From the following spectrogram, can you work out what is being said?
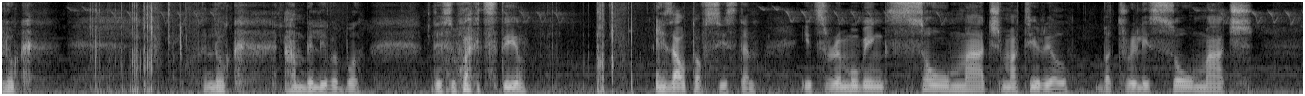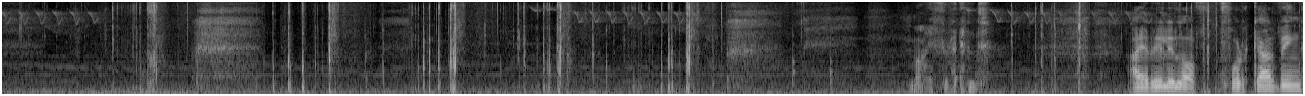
look. Look unbelievable. This white steel is out of system. It's removing so much material but really so much. My friend I really love for carving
